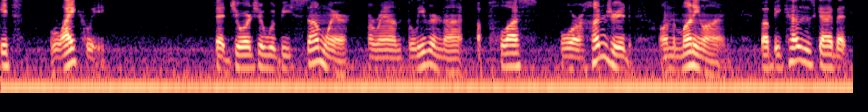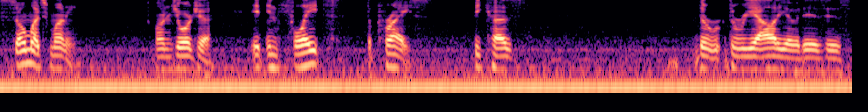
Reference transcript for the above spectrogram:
it's likely that Georgia would be somewhere around, believe it or not, a plus 400 on the money line. But because this guy bet so much money on Georgia, it inflates the price because the the reality of it is is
